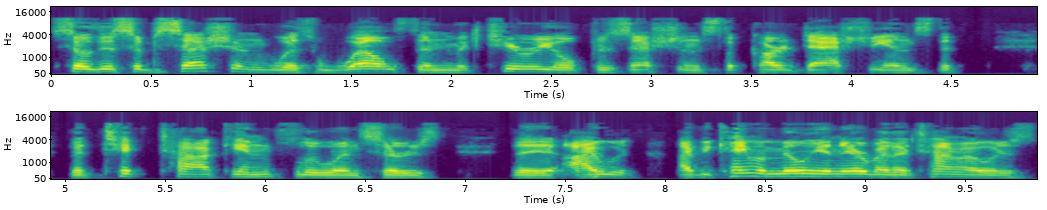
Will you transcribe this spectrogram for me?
so this obsession with wealth and material possessions the kardashians the the tiktok influencers the i would i became a millionaire by the time i was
